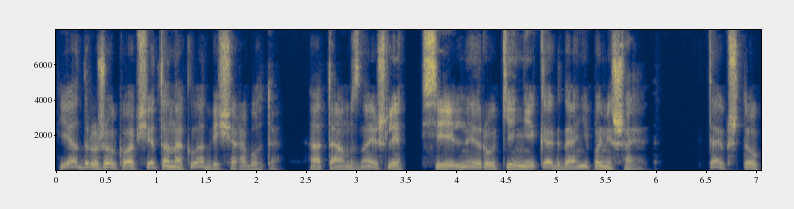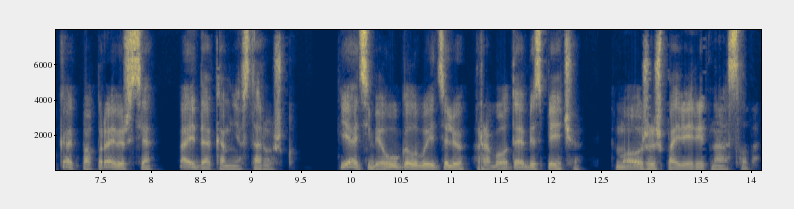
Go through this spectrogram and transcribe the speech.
Я, дружок, вообще-то на кладбище работаю, а там, знаешь ли, сильные руки никогда не помешают. Так что, как поправишься, айда ко мне в сторожку. Я тебе угол выделю, работы обеспечу. Можешь поверить на слово.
